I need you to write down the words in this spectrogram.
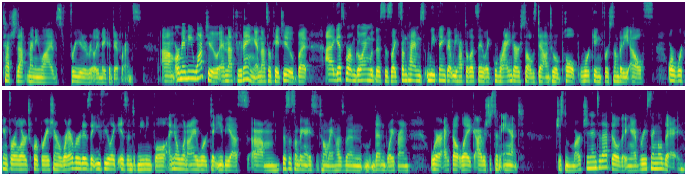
touch that many lives for you to really make a difference. Um, or maybe you want to, and that's your thing, and that's okay too. But I guess where I'm going with this is like sometimes we think that we have to, let's say, like grind ourselves down to a pulp working for somebody else or working for a large corporation or whatever it is that you feel like isn't meaningful. I know when I worked at UBS, um, this is something I used to tell my husband, then boyfriend, where I felt like I was just an ant just marching into that building every single day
